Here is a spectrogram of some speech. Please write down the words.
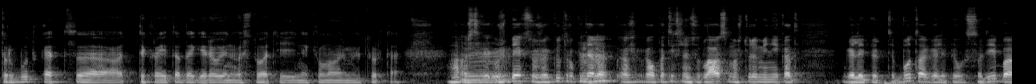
turbūt, kad uh, tikrai tada geriau investuoti į nekilnojamą turtą. Aš tik mm. užbėgsiu už akių truputėlį, mm -hmm. aš gal patikslinsiu klausimą, aš turiu minį, kad gali pirkti būtą, gali pirkti sodybą.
